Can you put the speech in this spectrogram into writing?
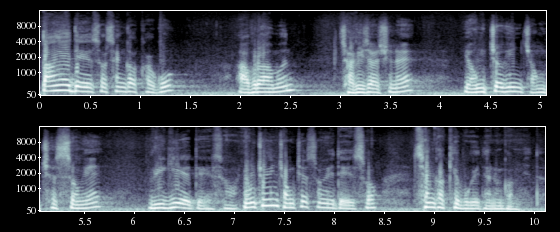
땅에 대해서 생각하고 아브라함은 자기 자신의 영적인 정체성의 위기에 대해서, 영적인 정체성에 대해서 생각해 보게 되는 겁니다.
